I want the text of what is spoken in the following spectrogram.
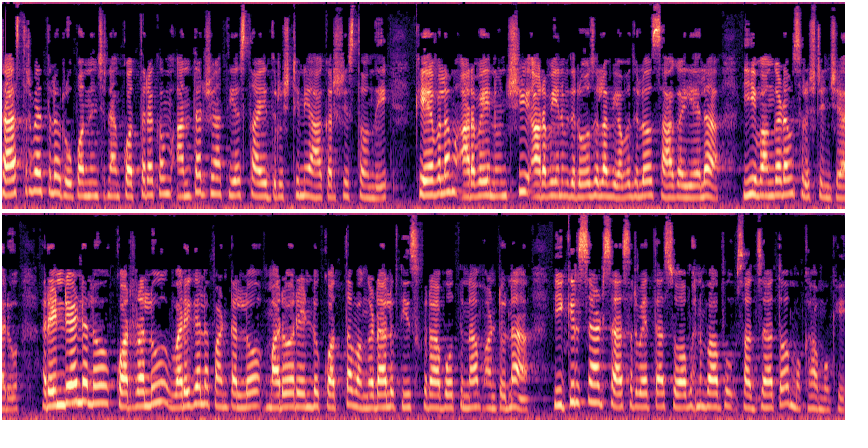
శాస్త్రవేత్తలు రూపొందించిన కొత్త రకం అంతర్జాతీయ స్థాయి దృష్టిని ఆకర్షిస్తోంది. కేవలం అరవై నుంచి అరవై ఎనిమిది రోజుల వ్యవధిలో సాగయ్యేలా ఈ వంగడం సృష్టించారు. రెండేళ్ళలో కొర్రలు వరిగెల పంటల్లో మరో రెండు కొత్త వంగడాలు తీసుకురాబోతున్నాం అంటున్న ఇకిర్సాడ్ శాస్త్రవేత్త శోభన్ బాబు సజ్జాతో ముఖాముఖి.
